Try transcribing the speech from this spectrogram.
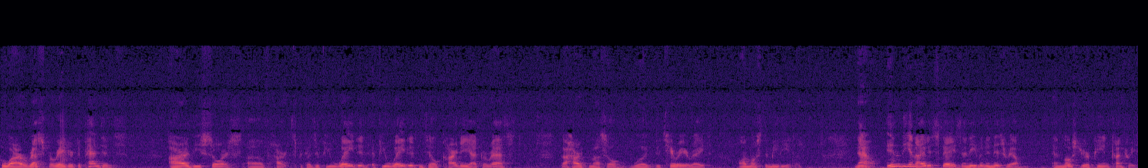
who are respirator dependent are the source of hearts because if you waited if you waited until cardiac arrest the heart muscle would deteriorate almost immediately now in the united states and even in israel and most European countries.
